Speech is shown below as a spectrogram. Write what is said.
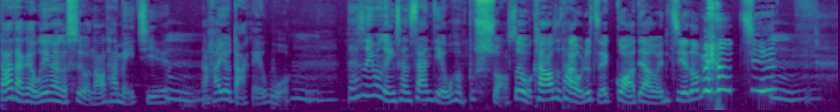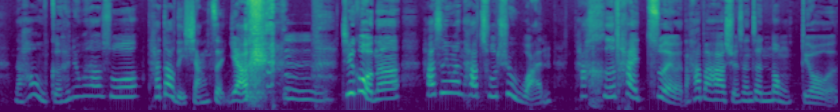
他打给我另外一个室友，然后他没接，嗯。然后他又打给我，嗯。但是因为凌晨三点我很不爽，所以我看到是他我就直接挂掉，连接都没有。嗯。然后我们隔天就问他说他到底想怎样，嗯嗯。结果呢他是因为他出去玩，他喝太醉了，他把他的学生证弄丢了，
